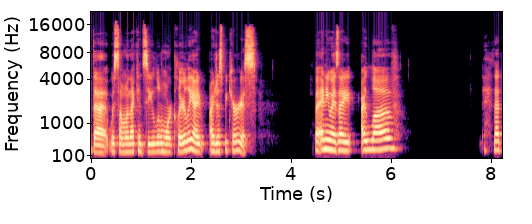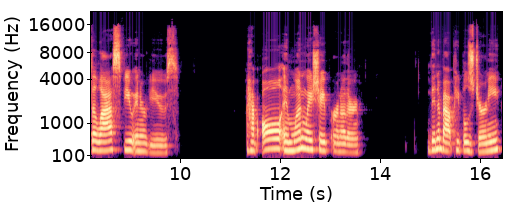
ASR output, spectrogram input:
that with someone that can see you a little more clearly? I I just be curious. But anyways, I I love that the last few interviews have all, in one way, shape, or another, been about people's journey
